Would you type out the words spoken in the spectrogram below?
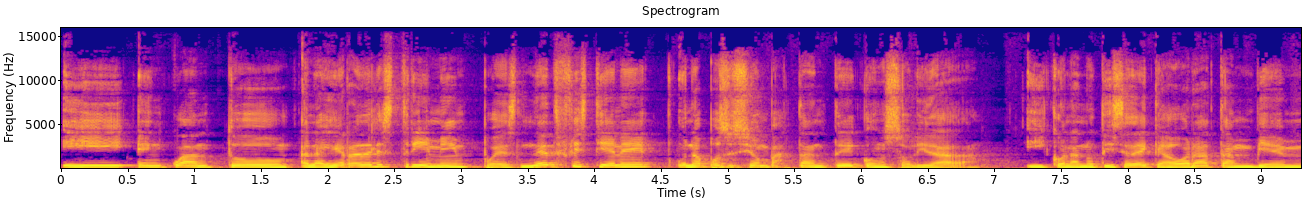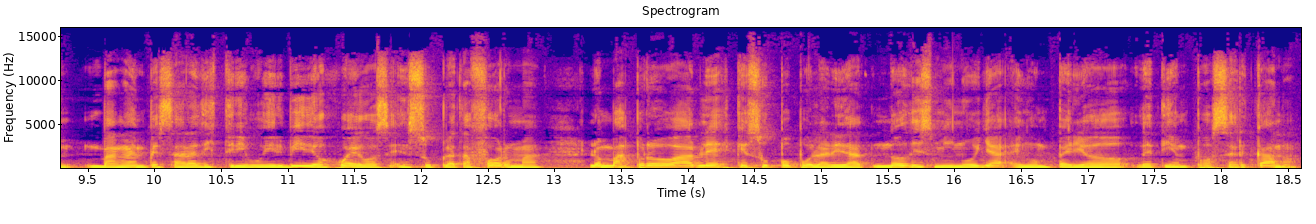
Y en cuanto a la guerra del streaming, pues Netflix tiene una posición bastante consolidada. y con la noticia de que ahora también van a empezar a distribuir videojuegos en su plataforma, lo más probable es que su popularidad no disminuya en un periodo de tiempo cercano.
